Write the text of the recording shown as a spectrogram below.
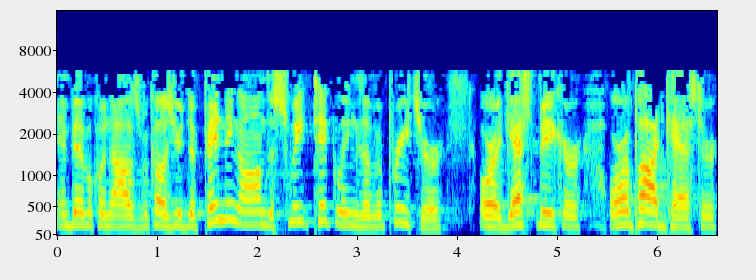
in biblical knowledge because you're depending on the sweet ticklings of a preacher or a guest speaker or a podcaster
